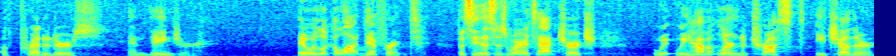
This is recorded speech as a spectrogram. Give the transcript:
of predators and danger it would look a lot different. But see, this is where it's at, church. We, we haven't learned to trust each other,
